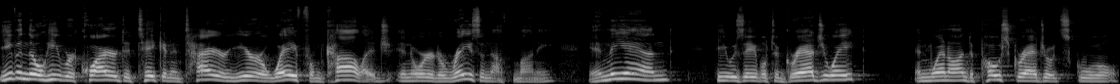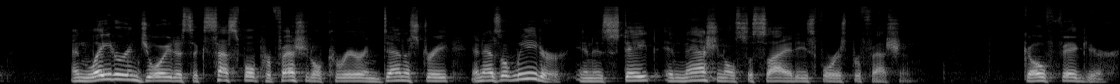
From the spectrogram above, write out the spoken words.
Even though he required to take an entire year away from college in order to raise enough money, in the end, he was able to graduate and went on to postgraduate school and later enjoyed a successful professional career in dentistry and as a leader in his state and national societies for his profession. Go figure.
